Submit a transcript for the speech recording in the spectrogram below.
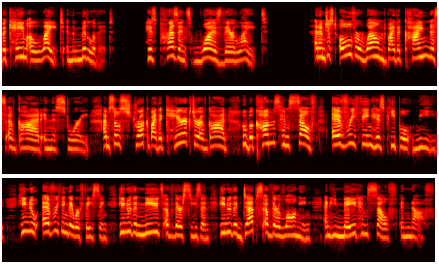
became a light in the middle of it. His presence was their light. And I'm just overwhelmed by the kindness of God in this story. I'm so struck by the character of God who becomes himself everything his people need. He knew everything they were facing. He knew the needs of their season. He knew the depths of their longing, and he made himself enough.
